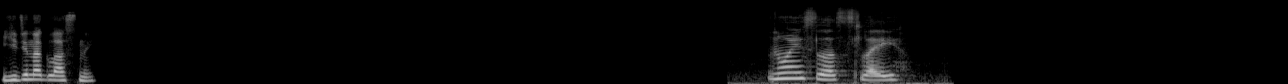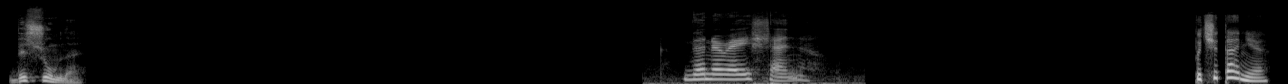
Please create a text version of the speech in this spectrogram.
Единогласный. Noiselessly. Бесшумно. Veneration. Почитание.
